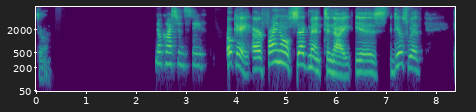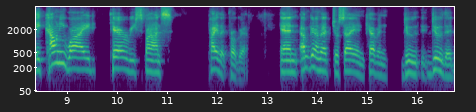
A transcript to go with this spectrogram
So, No questions, Steve. okay, our final segment tonight is deals with a countywide care response pilot program. And I'm going to let Josiah and Kevin do do the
